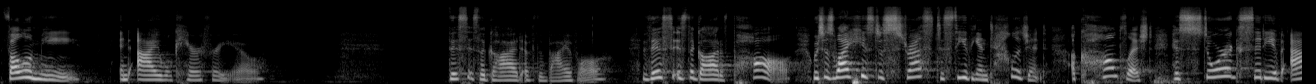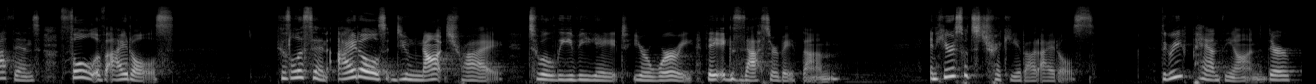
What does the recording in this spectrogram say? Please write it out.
Follow me and I will care for you. This is the God of the Bible. This is the God of Paul, which is why he's distressed to see the intelligent, accomplished, historic city of Athens full of idols. Because listen, idols do not try to alleviate your worry, they exacerbate them. And here's what's tricky about idols the Greek pantheon, their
